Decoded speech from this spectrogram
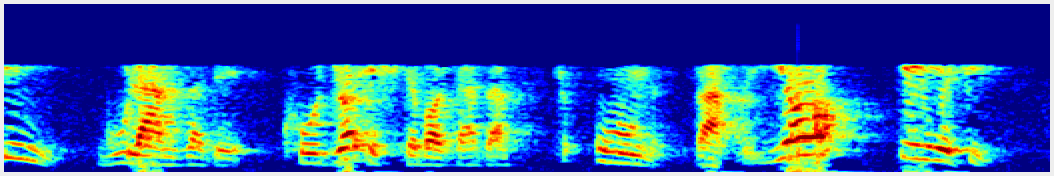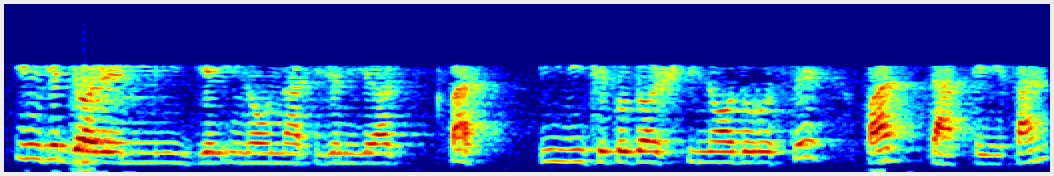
چی؟ گولم زده. کجا اشتباه کردم که اون رفته یا این یکی. این که داره میگه اینو نتیجه می‌گیرد بس اینی که تو داشتی نادرسته باید دقیقا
